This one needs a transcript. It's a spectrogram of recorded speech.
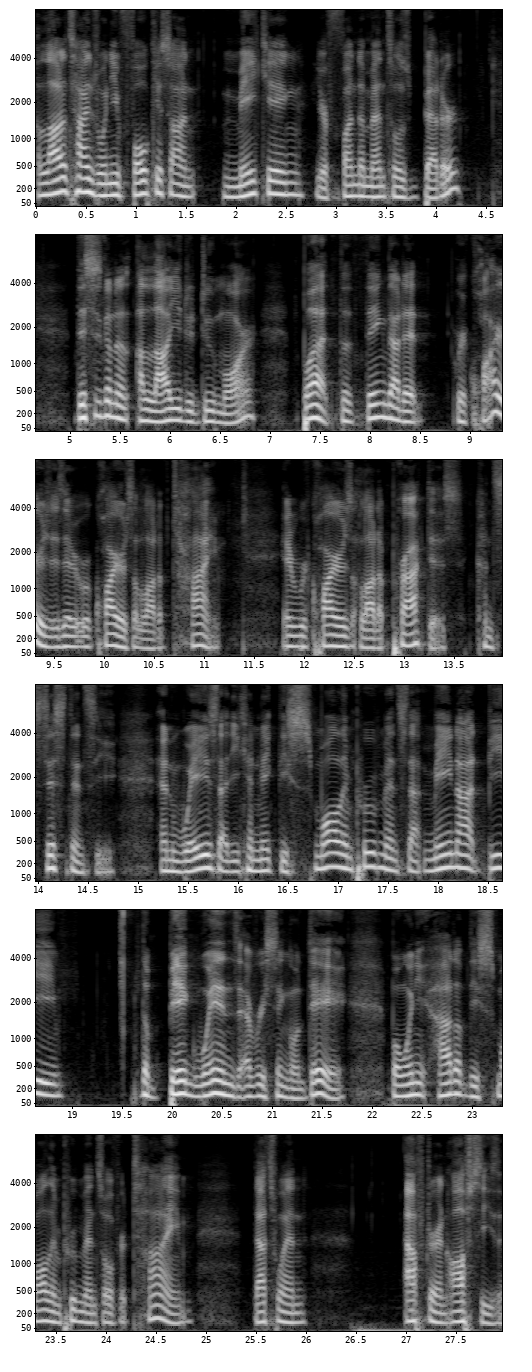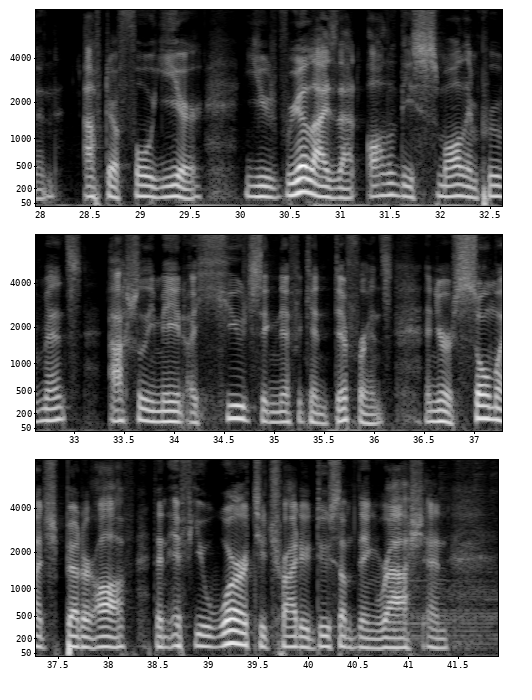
a lot of times when you focus on making your fundamentals better, this is going to allow you to do more. But the thing that it requires is that it requires a lot of time. It requires a lot of practice, consistency, and ways that you can make these small improvements that may not be the big wins every single day. But when you add up these small improvements over time, that's when, after an off season, after a full year, you realize that all of these small improvements actually made a huge significant difference and you're so much better off than if you were to try to do something rash and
